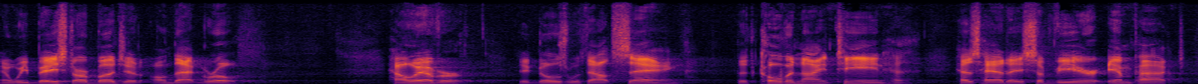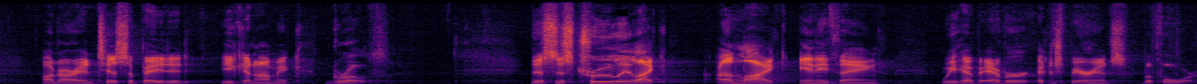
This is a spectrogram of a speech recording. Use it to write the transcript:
and we based our budget on that growth. However, it goes without saying that COVID 19 ha- has had a severe impact on our anticipated economic growth. This is truly like unlike anything we have ever experienced before.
